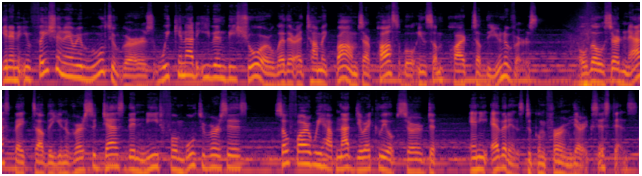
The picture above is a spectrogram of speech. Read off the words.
in an inflationary multiverse, we cannot even be sure whether atomic bombs are possible in some parts of the universe. Although certain aspects of the universe suggest the need for multiverses, so far we have not directly observed any evidence to confirm their existence.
